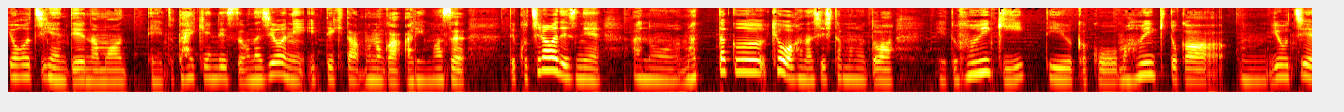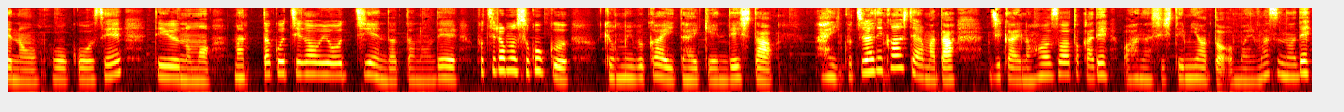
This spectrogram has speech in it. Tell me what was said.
幼稚園っていうのも、えーと、体験レッスン同じように行ってきたものがあります。でこちらはですねあの全く今日お話ししたものとは、えーと、雰囲気っていうかこう、まあ、雰囲気とか、うん、幼稚園の方向性っていうのも全く違う幼稚園だったのでこちらもすごく興味深い体験でした。はい、こちらに関してはまた次回の放送とかでお話ししてみようと思いますので、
